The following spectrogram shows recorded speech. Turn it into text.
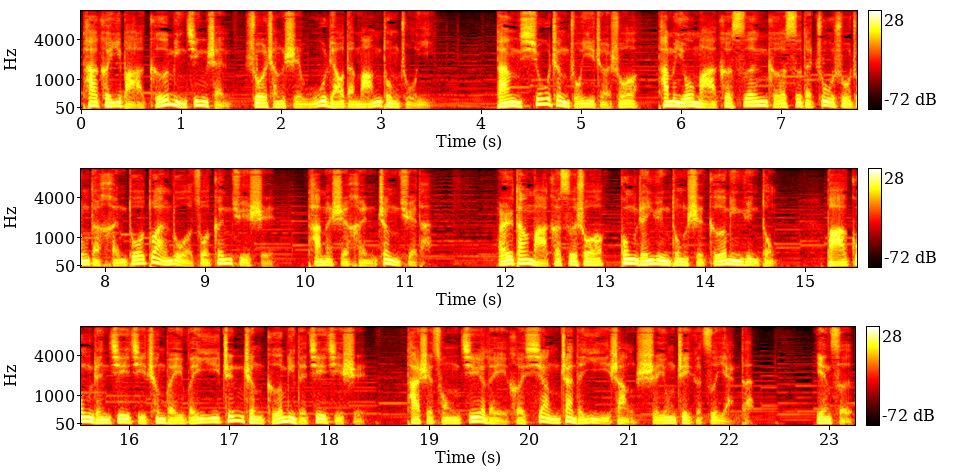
他可以把革命精神说成是无聊的盲动主义；当修正主义者说他们有马克思恩格斯的著述中的很多段落做根据时，他们是很正确的。而当马克思说工人运动是革命运动，把工人阶级称为唯一真正革命的阶级时，他是从积累和巷战的意义上使用这个字眼的。因此，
